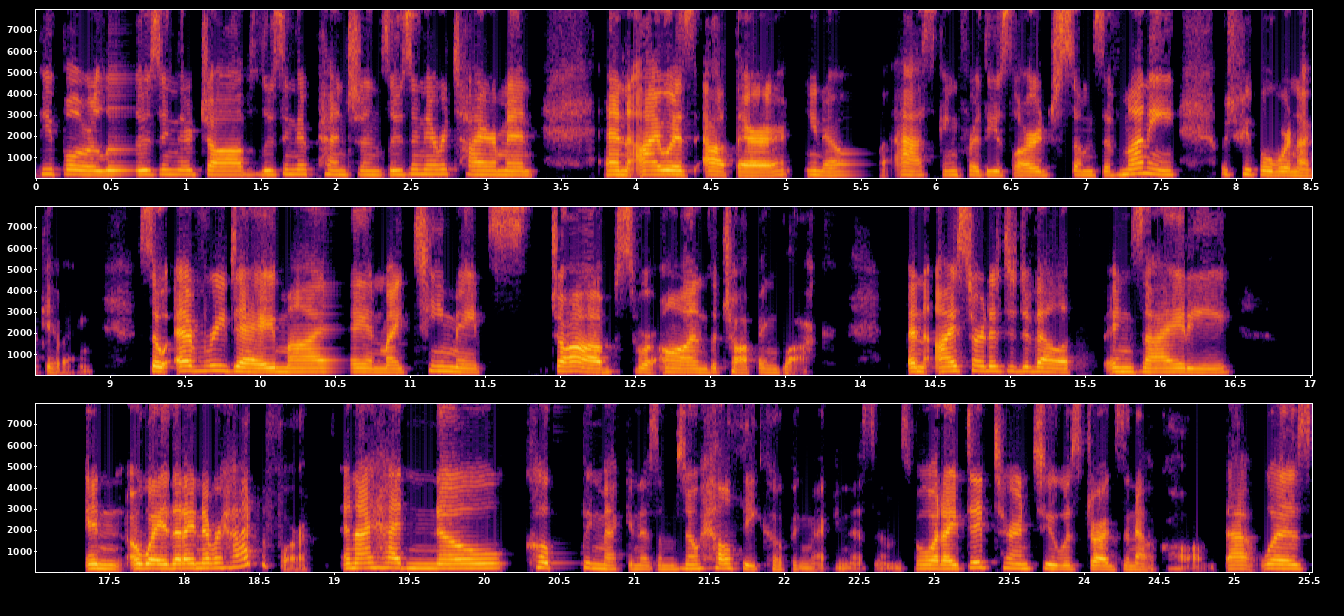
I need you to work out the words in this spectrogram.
people were losing their jobs losing their pensions losing their retirement and i was out there you know asking for these large sums of money which people were not giving so every day my and my teammates jobs were on the chopping block and i started to develop anxiety in a way that I never had before. And I had no coping mechanisms, no healthy coping mechanisms. But what I did turn to was drugs and alcohol. That was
